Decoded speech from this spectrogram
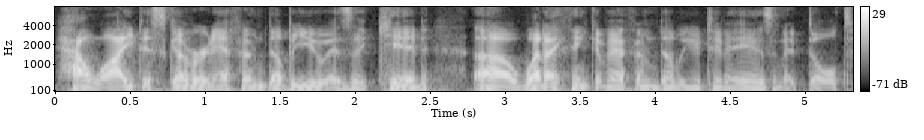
how I discovered FMW as a kid, uh, what I think of FMW today as an adult.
